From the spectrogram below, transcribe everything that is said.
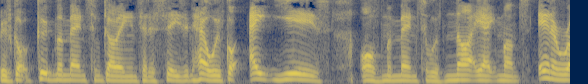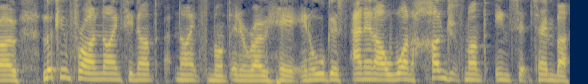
We've got good momentum going into the season. Hell, we've got eight years of momentum with 98 months in a row. Looking for our 99th month in a row here in August and in our 100th month in September.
